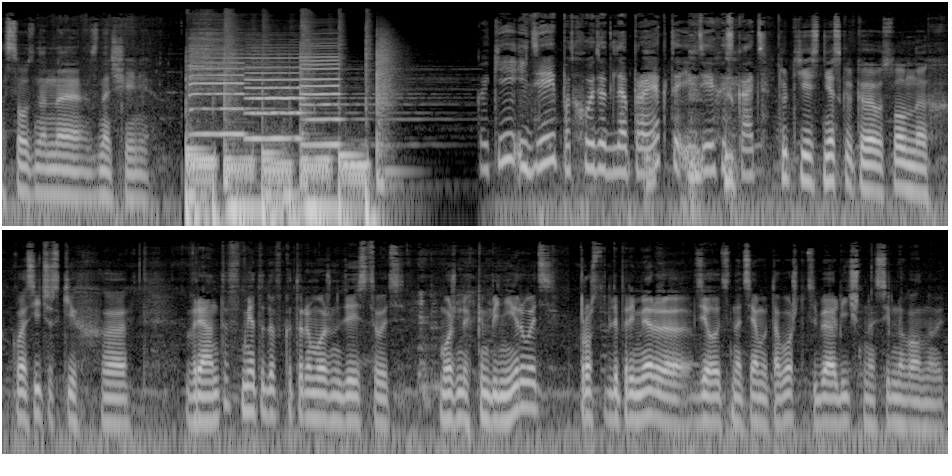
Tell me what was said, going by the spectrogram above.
осознанное значение. Какие идеи подходят для проекта и где их искать? Тут есть несколько условных классических э, вариантов, методов, которые можно действовать. Можно их комбинировать. Просто для примера делать на тему того, что тебя лично сильно волнует.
